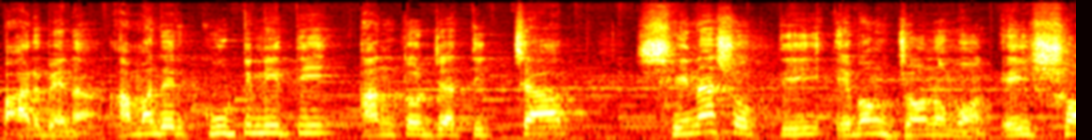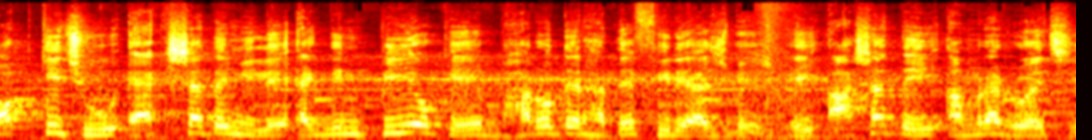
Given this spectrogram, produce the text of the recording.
পারবে না। আমাদের কূটনীতি, আন্তর্জাতিক চাপ সেনা শক্তি এবং জনমত, এই সব কিছু একসাথে মিলে একদিন পিওকে ভারতের হাতে ফিরে আসবে। এই আশাতেই আমরা রয়েছি।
